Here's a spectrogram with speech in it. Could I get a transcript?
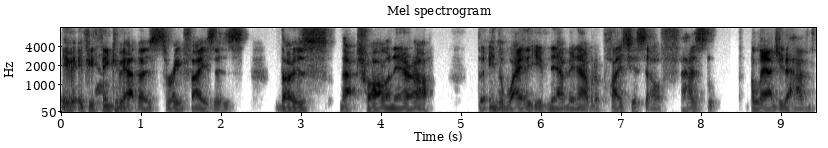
if, if you yeah. think about those three phases those that trial and error the, in the way that you've now been able to place yourself has allowed you to have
